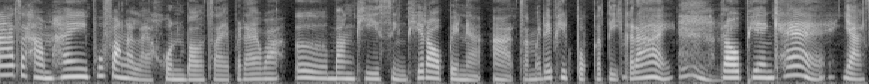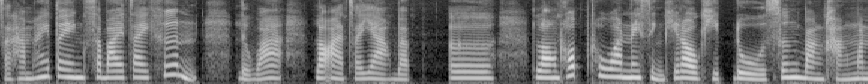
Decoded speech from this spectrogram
น่าจะทำให้ผู้ฟังหลาย ๆ คนเบาใจไปได้ว่า เออ บางทีสิ่งที่เราเป็นเนี่ยอาจจะไม่ได้ผิดปกติก็ได้อืมเราเพียงแค่อยากจะทำให้ตัวเองสบายใจขึ้น หรือว่าเราอาจจะอยากแบบเออลองทบทวนในสิ่งที่เราคิดดู ซึ่งบางครั้งมัน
